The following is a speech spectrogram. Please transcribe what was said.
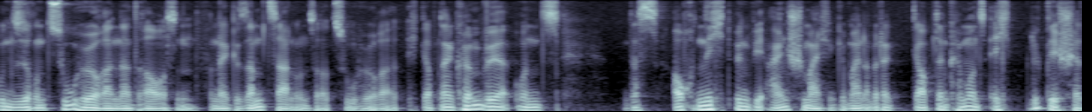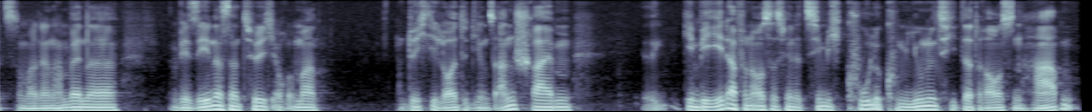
unseren Zuhörern da draußen, von der Gesamtzahl unserer Zuhörer, ich glaube, dann können wir uns das auch nicht irgendwie einschmeichelnd gemeint, aber ich glaube, dann können wir uns echt glücklich schätzen, weil dann haben wir eine, wir sehen das natürlich auch immer durch die Leute, die uns anschreiben, gehen wir eh davon aus, dass wir eine ziemlich coole Community da draußen haben.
